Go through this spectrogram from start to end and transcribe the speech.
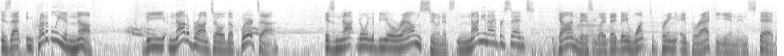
is that incredibly enough, the Notabranto, the Puerta, is not going to be around soon. It's 99% gone, basically. They, they want to bring a Bracky in instead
